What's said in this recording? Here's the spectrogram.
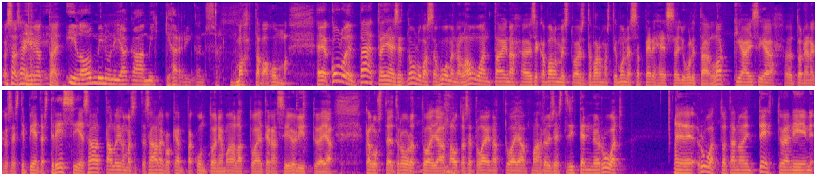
osaa säkin jotain. Ilo on minun jakaa Mikki Harrin kanssa. Mahtava homma. Koulujen päättäjäiset ne on luvassa huomenna lauantaina sekä valmistuaiset että varmasti monessa perheessä juhlitaan lakkiaisia. Todennäköisesti pientä stressiä saattaa olla ilmassa, että saadaanko kämppä kuntoon ja maalattua ja terassi öljyttyä ja kalusteet ruudattua ja lautaset lainattua ja mahdollisesti sitten ruuat ruuat tota, noin tehtyä, niin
